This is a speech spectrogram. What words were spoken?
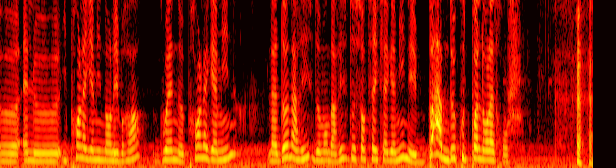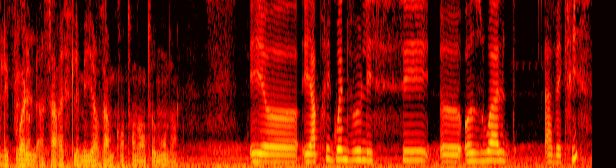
euh, elle, euh, il prend la gamine dans les bras. Gwen prend la gamine, la donne à Rhys, demande à Rhys de sortir avec la gamine et bam, deux coups de poil dans la tronche. les poils, là, ça reste les meilleures armes contendantes au monde. hein. Et, euh, et après, Gwen veut laisser euh, Oswald avec Rhys.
